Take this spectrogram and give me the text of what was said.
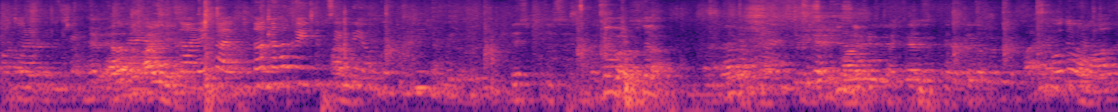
Fotoğrafını çek. Daha ne kadar? Bundan daha kayıt yüksekliği yok. O da o.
